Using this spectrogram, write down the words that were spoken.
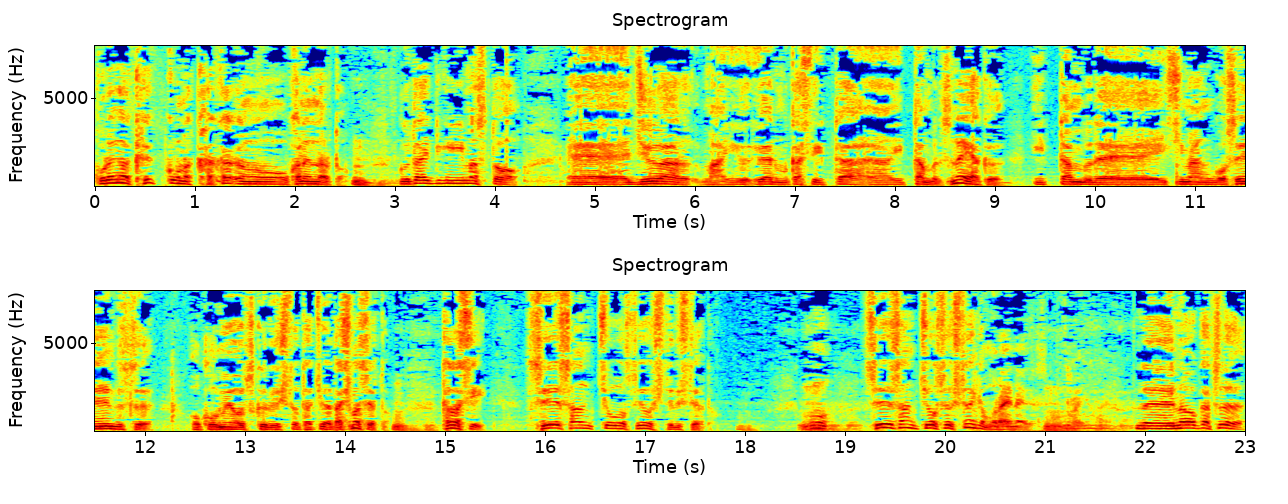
これが結構な価格あのお金になると、具体的に言いますと、えー 10R、まあ、いわゆる昔で言ったあ一旦部ですね約。一旦部で1万5千円ずつお米を作る人たちは出しますよと、ただし生産調整をしてる人よと、この生産調整をしなきゃもらえないです、でなおかつ、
